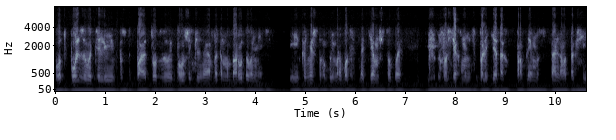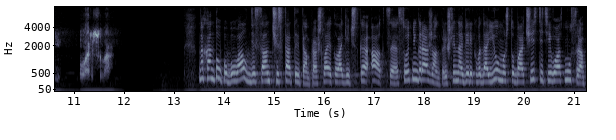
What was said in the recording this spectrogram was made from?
от пользователей поступают отзывы положительные об этом оборудовании. И, конечно, мы будем работать над тем, чтобы во всех муниципалитетах проблема социального такси была решена. Ханто побывал десант чистоты. Там прошла экологическая акция. Сотни горожан пришли на берег водоема, чтобы очистить его от мусора.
